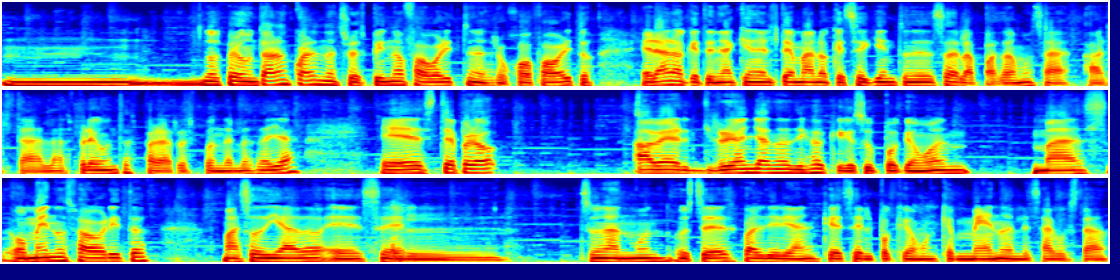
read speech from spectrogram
mm, nos preguntaron cuál es nuestro spin-off favorito y nuestro juego favorito. Era lo que tenía aquí en el tema, lo que seguía, entonces esa la pasamos a- hasta las preguntas para responderlas allá. Este, pero a ver, Rion ya nos dijo que su Pokémon más o menos favorito, más odiado es el Sun Moon. ¿Ustedes cuál dirían que es el Pokémon que menos les ha gustado?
